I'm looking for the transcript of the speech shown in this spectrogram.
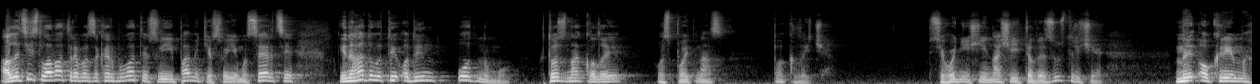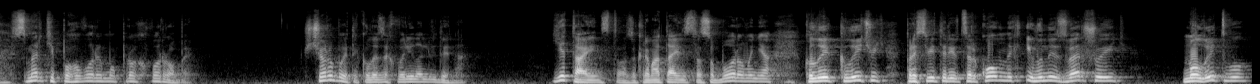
Але ці слова треба закарбувати в своїй пам'яті, в своєму серці і нагадувати один одному, хто зна, коли Господь нас покличе. В сьогоднішній нашій телезустрічі ми, окрім смерті, поговоримо про хвороби. Що робити, коли захворіла людина? Є таїнства, зокрема таїнства соборування, коли кличуть пресвітерів церковних і вони звершують молитву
